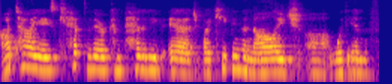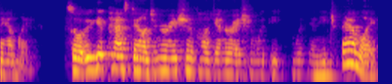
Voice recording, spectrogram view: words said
ateliers kept their competitive edge by keeping the knowledge uh, within the family. So it would get passed down generation upon generation with each, within each family.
